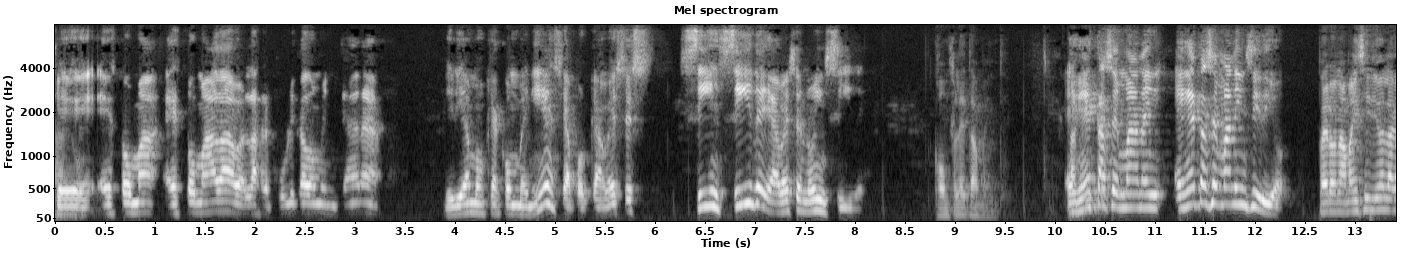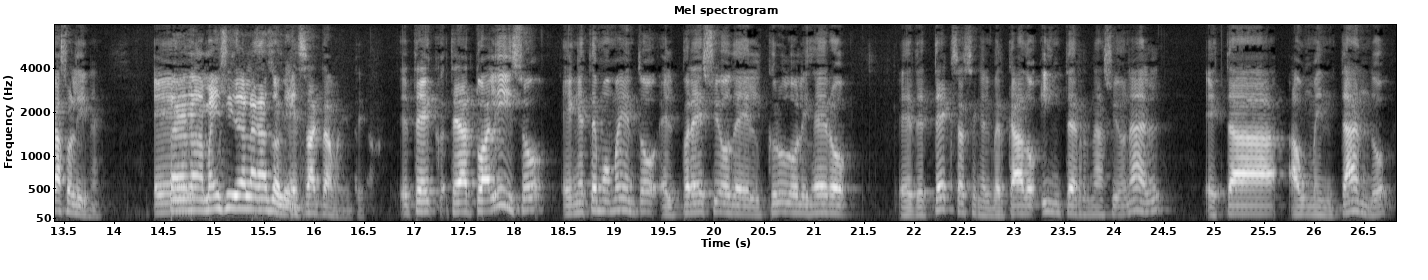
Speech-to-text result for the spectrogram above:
que es, toma, es tomada la República Dominicana, diríamos que a conveniencia, porque a veces sí incide y a veces no incide. Completamente. En Aquí esta, semana, en esta semana incidió. Pero nada más incidió en la gasolina. Eh, Pero nada más incidió en la gasolina. Exactamente. Te, te, actualizo en este momento el precio del crudo ligero eh, de Texas en el mercado internacional. Está aumentando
